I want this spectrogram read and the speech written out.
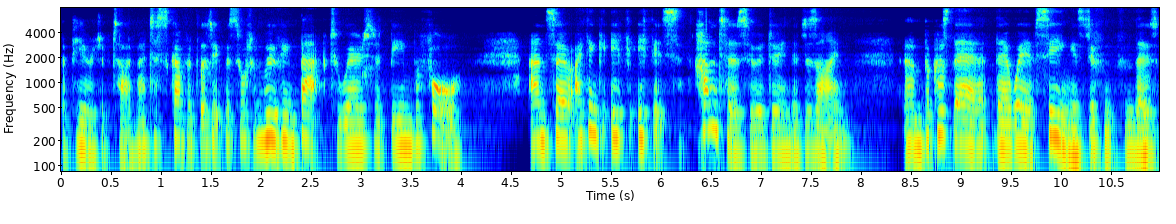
a period of time, I discovered that it was sort of moving back to where it had been before. And so I think if, if it's hunters who are doing the design, um, because their their way of seeing is different from those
